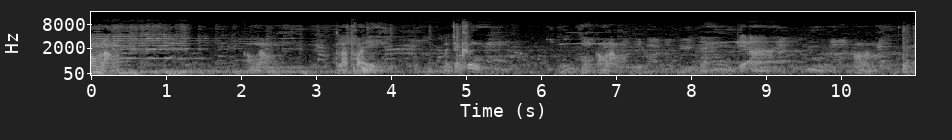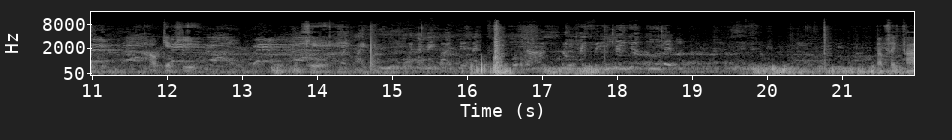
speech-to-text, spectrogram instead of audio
ล้องหลัง กล้องหลัง เวลาถอยมันจะขึ้น นี่กล้องหลังเกียร์กล้องหลัง เขาเกียร์ P โอเคปรับไฟฟ้า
